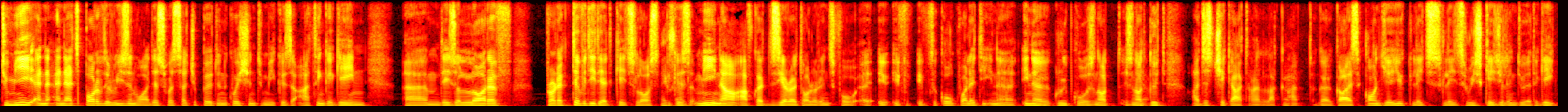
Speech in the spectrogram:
to me, and and that's part of the reason why this was such a pertinent question to me because I think again um, there's a lot of productivity that gets lost. Because me now I've got zero tolerance for uh, if if the call quality in a in a group call is not is not Yeah. good I just check out. I like I go guys I can't hear you. Let's let's reschedule and do it again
